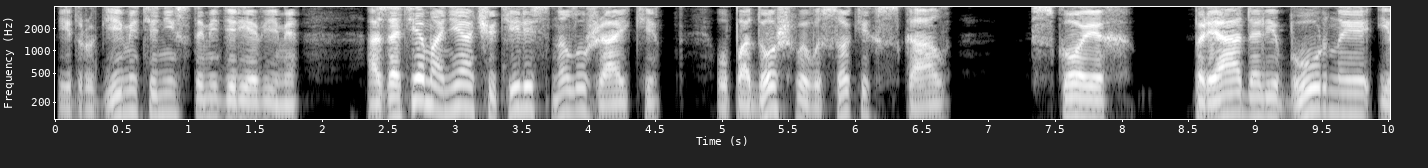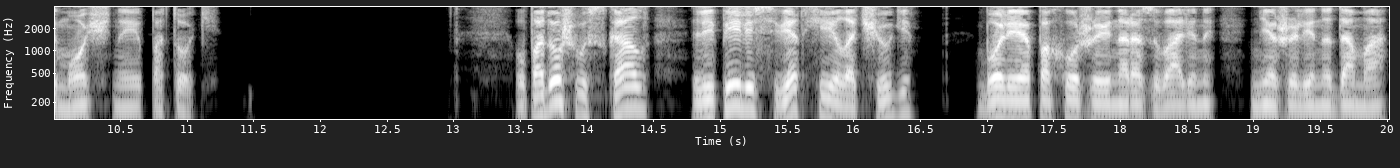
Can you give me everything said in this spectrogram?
и другими тенистыми деревьями, а затем они очутились на лужайке, у подошвы высоких скал, с коих прядали бурные и мощные потоки. У подошвы скал лепились ветхие лачуги, более похожие на развалины, нежели на дома,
